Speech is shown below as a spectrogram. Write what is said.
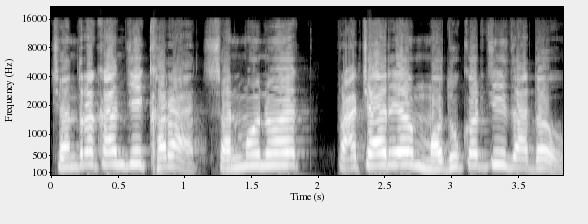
चंद्रकांतजी खरात सन्मानवक प्राचार्य मधुकरजी जाधव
